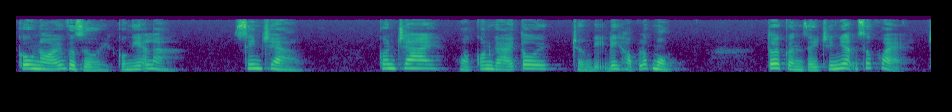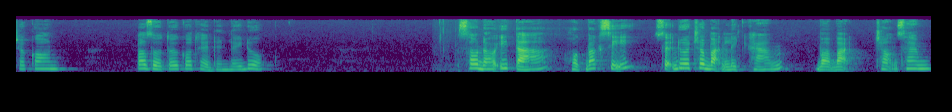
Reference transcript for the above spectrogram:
Câu nói vừa rồi có nghĩa là Xin chào, con trai hoặc con gái tôi chuẩn bị đi học lớp 1. Tôi cần giấy chứng nhận sức khỏe cho con. Bao giờ tôi có thể đến lấy được? Sau đó y tá hoặc bác sĩ sẽ đưa cho bạn lịch khám và bạn chọn xem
